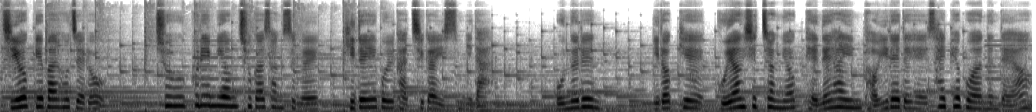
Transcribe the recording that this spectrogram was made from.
지역 개발 호재로 추후 프리미엄 추가 상승을 기대해 볼 가치가 있습니다. 오늘은 이렇게 고양시청역 베네하임 더힐에 대해 살펴보았는데요.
